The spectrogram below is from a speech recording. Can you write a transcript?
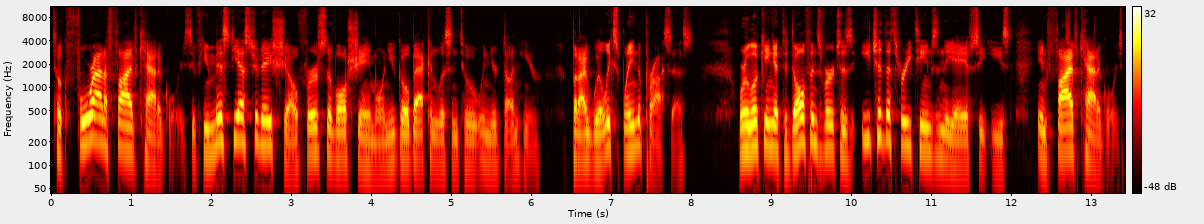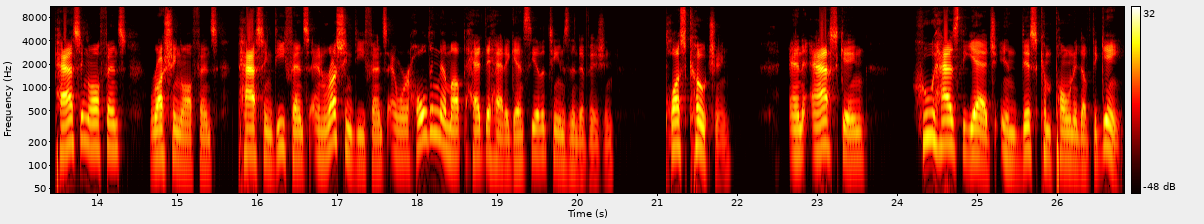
took four out of five categories. If you missed yesterday's show, first of all, shame on you. Go back and listen to it when you're done here. But I will explain the process. We're looking at the Dolphins versus each of the three teams in the AFC East in five categories passing offense, rushing offense, passing defense, and rushing defense. And we're holding them up head to head against the other teams in the division, plus coaching, and asking who has the edge in this component of the game.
